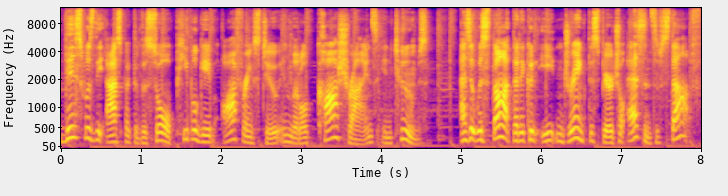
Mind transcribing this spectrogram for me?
this was the aspect of the soul people gave offerings to in little ka shrines in tombs, as it was thought that it could eat and drink the spiritual essence of stuff.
